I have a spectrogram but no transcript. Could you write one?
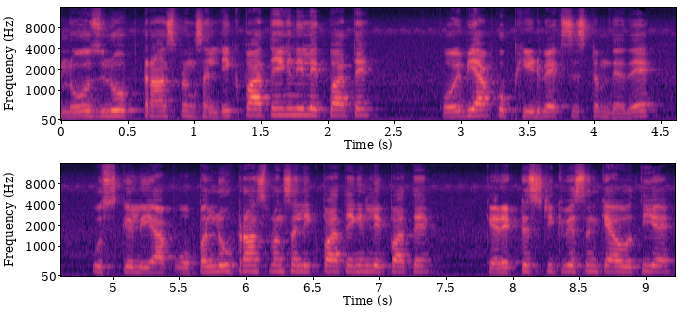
क्लोज लूप ट्रांसफ़र लिख पाते हैं कि नहीं लिख पाते? कोई भी आपको फीडबैक सिस्टम दे दे, उसके लिए आप ओपन लूप ट्रांसफ़र लिख पाते हैं कि नहीं लिख पाते? कैरेक्टरिस्टिक इक्वेशन क्या होती है?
